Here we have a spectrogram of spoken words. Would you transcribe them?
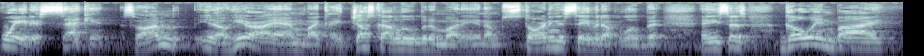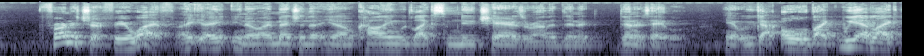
wait a second. So I'm, you know, here I am, like I just got a little bit of money and I'm starting to save it up a little bit. And he says, go and buy furniture for your wife. I, I, you know, I mentioned that, you know, Colleen would like some new chairs around the dinner, dinner table. You know, we've got old, like, we had like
